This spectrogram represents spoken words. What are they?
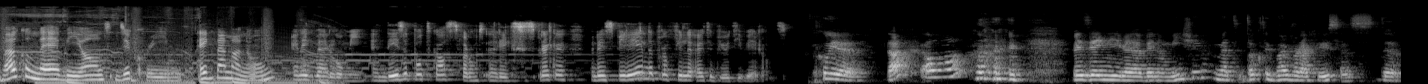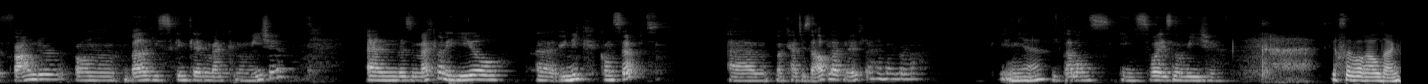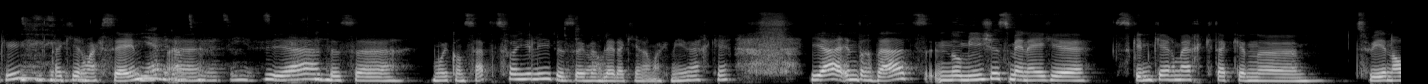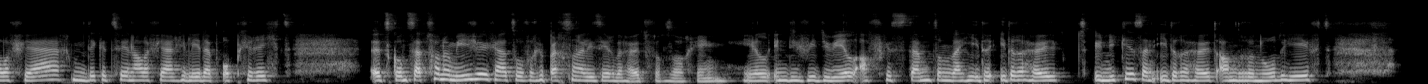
Welkom bij Beyond the Cream. Ik ben Manon. En ik ben Romy. En deze podcast vormt een reeks gesprekken met inspirerende profielen uit de beautywereld. Goeiedag allemaal. Wij zijn hier eh, bij Nomige met Dr. Barbara Geusens, de founder van Belgisch skincare-merk Nomige. En dat is een merk met een heel uh, uniek concept. Uh, maar ik ga het u zelf laten uitleggen, Barbara. Ja. Vertel ons eens, wat is Nomige? Eerst en vooral dank u dat ik hier mag zijn. Jij bedankt Eh, voor het zien. Ja, het is eh, een mooi concept van jullie, dus ik ben blij dat ik hier aan mag meewerken. Ja, inderdaad. Nomige is mijn eigen skincare-merk dat ik een eh 2,5 jaar, een dikke 2,5 jaar geleden heb opgericht. Het concept van Nomige gaat over gepersonaliseerde huidverzorging. Heel individueel afgestemd, omdat ieder, iedere huid uniek is en iedere huid andere noden heeft.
